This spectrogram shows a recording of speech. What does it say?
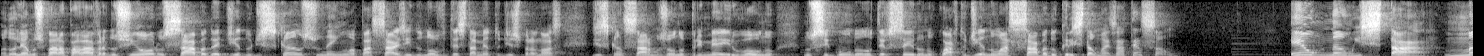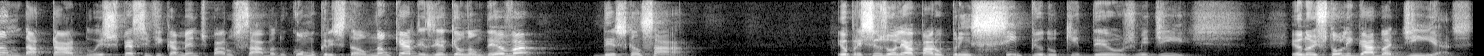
Quando olhamos para a palavra do Senhor, o sábado é dia do descanso, nenhuma passagem do Novo Testamento diz para nós descansarmos ou no primeiro, ou no, no segundo, ou no terceiro, ou no quarto dia, não há sábado cristão, mas atenção. Eu não estar mandatado especificamente para o sábado como cristão não quer dizer que eu não deva descansar. Eu preciso olhar para o princípio do que Deus me diz. Eu não estou ligado a dias,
